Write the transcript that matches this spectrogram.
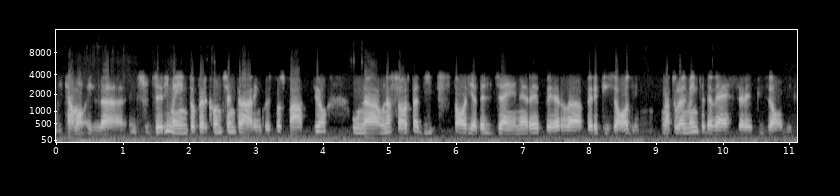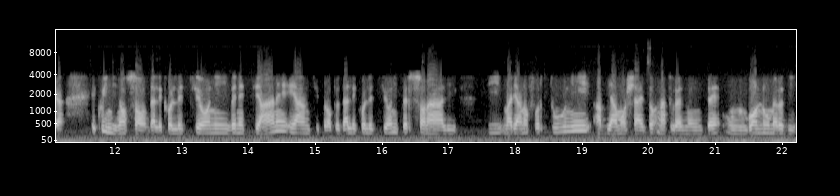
diciamo, il, il, suggerimento per concentrare in questo spazio una, una sorta di storia del genere per, per, episodi. Naturalmente deve essere episodica e quindi non so, dalle collezioni veneziane e anzi proprio dalle collezioni personali di Mariano Fortuni abbiamo scelto naturalmente un buon numero di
